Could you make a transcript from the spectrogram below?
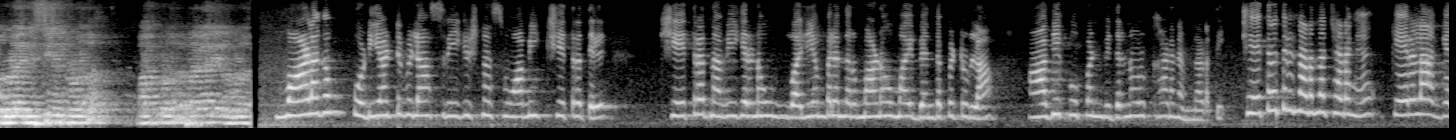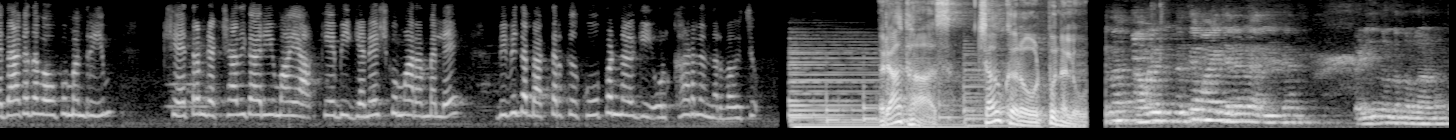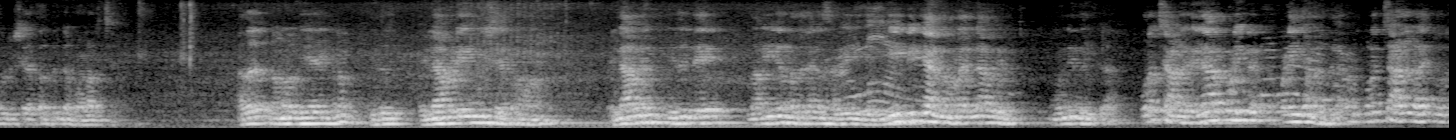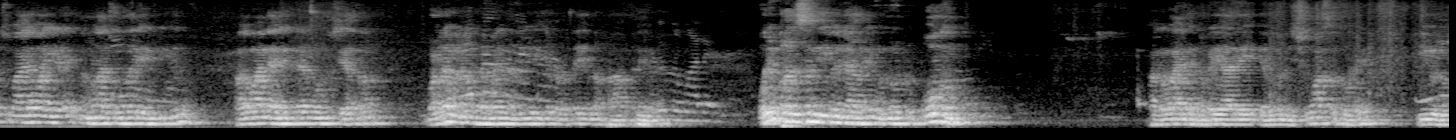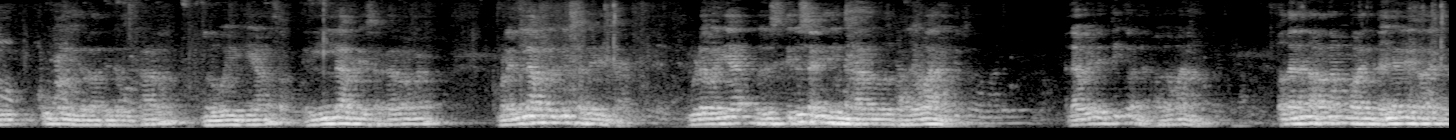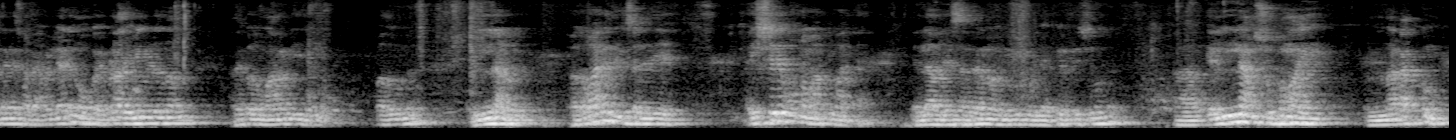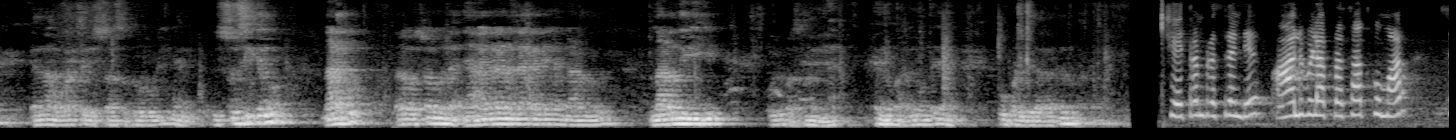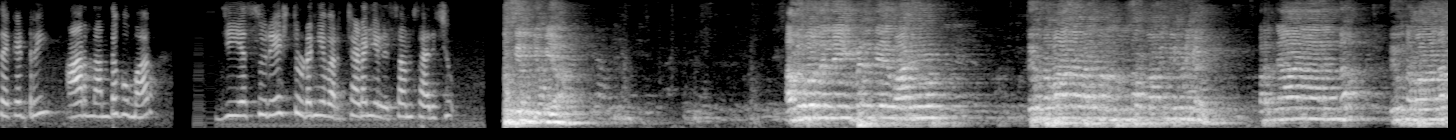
നമ്മുടെ നിശ്ചയിച്ചിട്ടുള്ളത് ബാക്കിയുള്ള പ്രകാരം നമ്മൾ വാളകം പൊടിയാട്ടുവിള ശ്രീകൃഷ്ണ സ്വാമി ക്ഷേത്രത്തിൽ ക്ഷേത്ര നവീകരണവും വലിയമ്പല നിർമ്മാണവുമായി ബന്ധപ്പെട്ടുള്ള ആദ്യ കൂപ്പൺ വിതരണോദ്ഘാടനം നടത്തി. ക്ഷേത്രത്തിൽ നടന്ന ചടങ്ങ് കേരള ഗതാഗത വകുപ്പ് മന്ത്രിയും ക്ഷേത്രം രക്ഷാധികാരിയുമായ K B Ganesh Kumar M L A വിവിധ ഭക്തർക്ക് കൂപ്പൺ നൽകി ഉദ്ഘാടനം നിർവഹിച്ചു. രാധാസ് ചൗക്ക് റോഡ് പുനലൂർ. അവർക്ക് കൃത്യമായി ജനങ്ങളെ അറിയിക്കാൻ കഴിയുന്നുണ്ടെന്നുള്ളതാണ് ഒരു ക്ഷേത്രത്തിന്റെ വളർച്ച. അത് നമ്മൾ വിചാരിക്കണം ഇത് എല്ലാവരുടെയും ക്ഷേത്രമാണ്. എല്ലാവരും ഇതിന്റെ നവീകരണത്തിലങ്ങ് സഹകരിക്കുക ജീവിപ്പിക്കാൻ നമ്മളെല്ലാവരും മുന്നിൽ നിൽക്കുക. കുറച്ച് ആളുകൾ എല്ലാവർക്കും കൂടി പണിയിക്കാൻ പറ്റില്ല. അപ്പോൾ കുറച്ച് ആളുകളെ കുറച്ച് ഭാരവാഹികളെ നമ്മൾ ആ ചുമതല ഏൽപ്പിക്കുന്നു. ഭഗവാന്റെ അനുഗ്രഹം ക്ഷേത്രം വളരെ മനോഹരമായി നവീകരിക്കപ്പെടട്ടെ എന്ന പ്രാർത്ഥനയാണ്. ഒരു പ്രതിസന്ധിയുമില്ലാതെ മുന്നോട്ട് പോകുന്നു. ഭഗവാന്റെ കൃപയാലെ എന്ന വിശ്വാസത്തോടെ ഈ ഒരു കൂപ്പൺ വിതരണത്തിന്റെ ഉദ്ഘാടനം നിർവഹിക്കുകയാണ്. എല്ലാവരുടെയും സഹകരണം നമ്മളെല്ലാവർക്കും സഹകരിച്ചാൽ ഇവിടെ വലിയ ഒരു സ്ഥിരസന്നിധി ഉണ്ടാകുന്നത് ഭഗവാനാണ്. എല്ലാവരും എത്തിക്കുമല്ല. ഭഗവാനാണ്. അപ്പൊ തന്നെ നടന്നപ്പോൾ പറയുന്നത് തെങ്ങല്ലേ സാറേ തെങ്ങല്ലേ സാറേ. എല്ലാവരും നോക്കുക എവിടെ അതിന് വീഴുന്നത് അതൊക്കെ ഒന്ന് മാറേണ്ടിയിരിക്കുന്നു അപ്പൊ അതുകൊണ്ട് എല്ലാവരും ഭഗവാന്റെ തിരുസന്നിധിയെ ഐശ്വര്യപൂർണമാക്കി മാറ്റാൻ എല്ലാവരുടെയും സഹകരണം ഒരുക്കി കൂടി അഭ്യർത്ഥിച്ചുകൊണ്ട് എല്ലാം ശുഭമായി നടക്കും. എന്ന ഉറച്ച വിശ്വാസത്തോടുകൂടി ഞാൻ വിശ്വസിക്കുന്നു. നടക്കും. അത് പ്രശ്നമൊന്നുമില്ല. ഞാൻ അങ്ങനെയാണ് എല്ലാ കാര്യങ്ങളും കാണുന്നത്. നടന്നിരിക്കും. ഒരു പ്രശ്നമില്ല എന്ന് പറഞ്ഞുകൊണ്ട് ഞാൻ വിതരണത്തിൽ ക്ഷേത്രം president Aluvila Prasad Kumar secretary R Nandakumar G S Suresh തുടങ്ങിയവർ ചടങ്ങിൽ സംസാരിച്ചു. അതുപോലെ തന്നെ ഇപ്പോഴത്തെ വാഴൂർ തീർത്ഥപാദ തീർത്ഥപാദ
